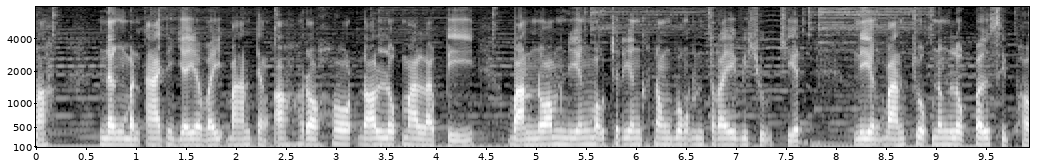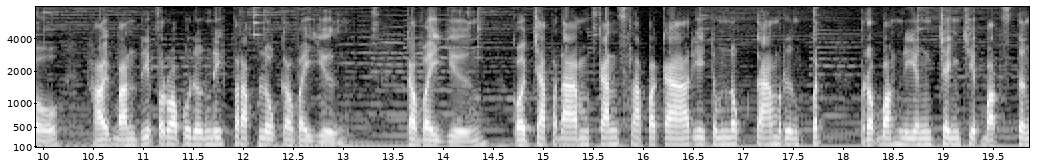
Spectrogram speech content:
ណោះ និងមិនអាចនិយាយអ្វីបានទាំងអស់រហូតដល់លោកម៉ាឡាពី បាននាំនាងមកច្រៀងក្នុងវងតន្ត្រីវិទ្យុជាតិនាងបានជួបនឹងលោកពៅស៊ីផូហើយបានរៀបរាប់រឿងនេះប្រាប់លោកកវីយើង កវីយើងក៏ចាប់ផ្ដើមកាន់ស្លាបពការាយទំនុកតាមរឿងពិតរបស់នាងចេញជាបទស្ទឹង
